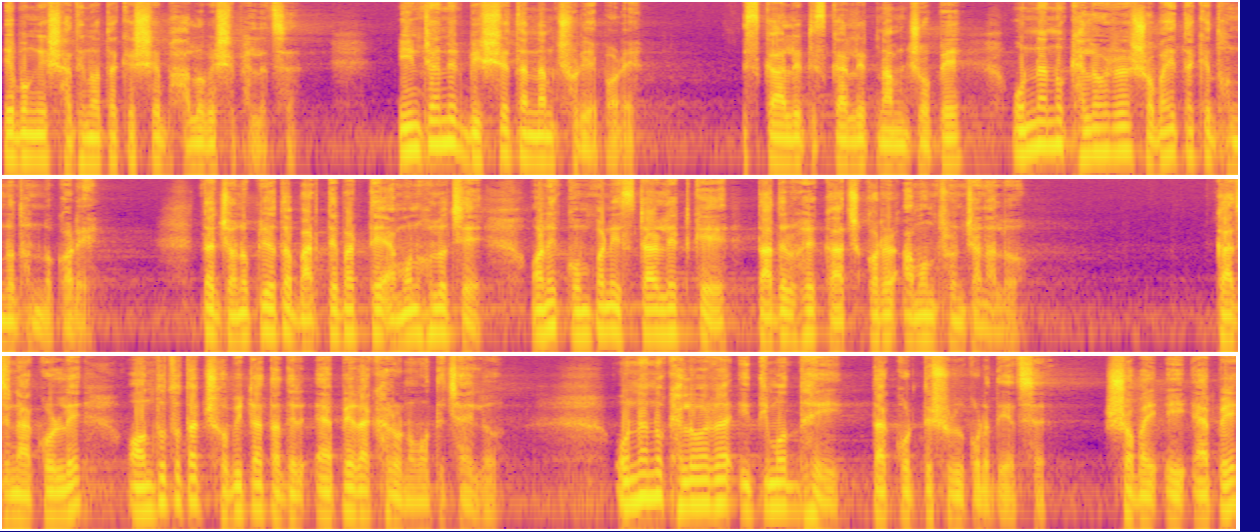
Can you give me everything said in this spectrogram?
এবং এই স্বাধীনতাকে সে ভালোবেসে ফেলেছে। ইন্টারনেট বিশ্বে তার নাম ছড়িয়ে পড়ে। স্কারলেট স্কারলেট নাম জোপে অন্যান্য খেলোয়াড়রা সবাই তাকে ধন্য ধন্য করে। তার জনপ্রিয়তা বাড়তে বাড়তে এমন হলো যে অনেক কোম্পানি স্টারলেটকে তাদের হয়ে কাজ করার আমন্ত্রণ জানালো। কাজ না করলে অন্তত তার ছবিটা তাদের অ্যাপে রাখার অনুমতি চাইল। অন্যান্য খেলোয়াড়রা ইতিমধ্যেই তা করতে শুরু করে দিয়েছে। সবাই এই অ্যাপে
